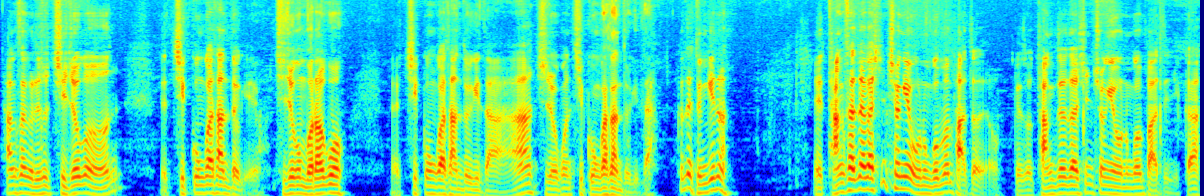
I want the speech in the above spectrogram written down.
항상 그래서 지적은 직공과 단독이에요. 지적은 뭐라고? 직공과 단독이다. 지적은 직공과 단독이다. 근데 등기는 당사자가 신청해 오는 것만 받아요. 그래서 당사자 신청해 오는 건 받으니까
